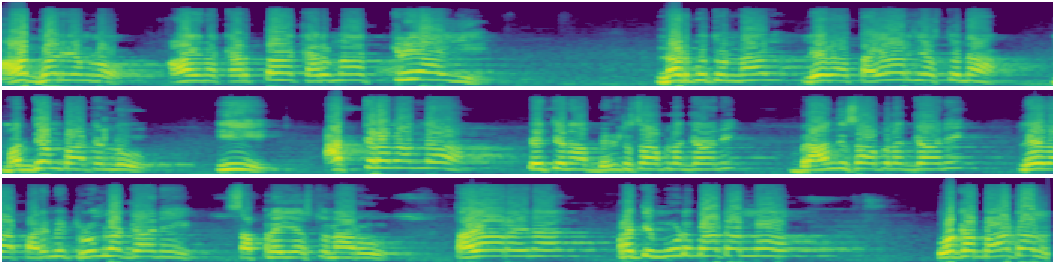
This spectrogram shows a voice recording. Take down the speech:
ఆధ్వర్యంలో ఆయన కర్త కర్మ క్రియ అయ్యి నడుపుతున్న లేదా తయారు చేస్తున్న మద్యం బాటిళ్ళు ఈ అక్రమంగా పెట్టిన బెల్ట్ షాపులకు కానీ బ్రాంది షాపులకు కానీ లేదా పర్మిట్ రూమ్లకు కానీ సప్లై చేస్తున్నారు. తయారైన ప్రతి మూడు బాటల్లో ఒక బాటల్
